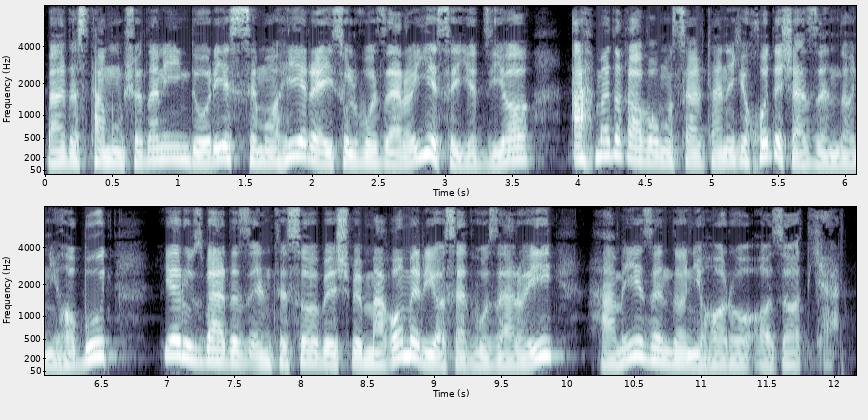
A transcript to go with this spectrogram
بعد از تموم شدن این دوره سه رئیس الوزرایی سید زیا احمد قوام السلطنه که خودش از زندانی ها بود یه روز بعد از انتصابش به مقام ریاست وزرایی همه زندانی ها رو آزاد کرد.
